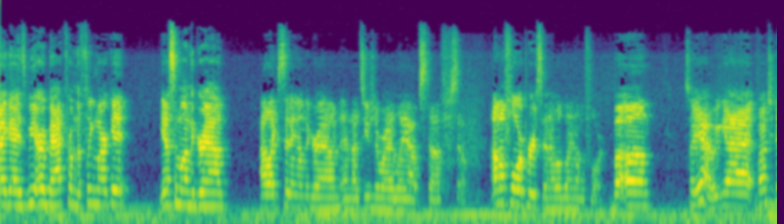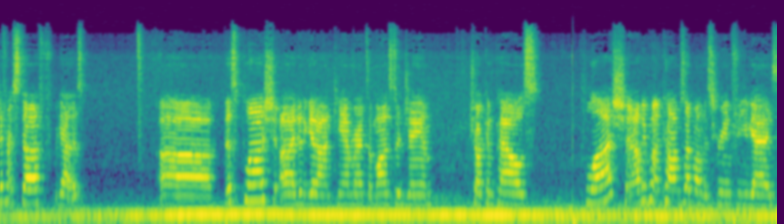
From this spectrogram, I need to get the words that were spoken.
Alright, guys, we are back from the flea market. Yes, I'm on the ground. I like sitting on the ground, and that's usually where I lay out stuff. So, I'm a floor person. I love laying on the floor. But, um, so yeah, we got a bunch of different stuff. We got this, uh, this plush. Uh, I didn't get on camera. It's a Monster Jam Truck and Pals plush, and I'll be putting comps up on the screen for you guys.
